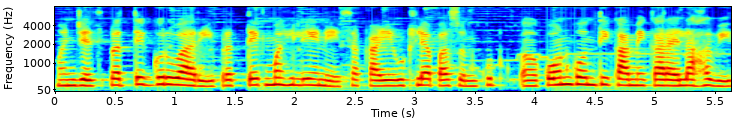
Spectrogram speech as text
म्हणजेच प्रत्येक गुरुवारी प्रत्येक महिलेने सकाळी उठल्यापासून कुठ कोणकोणती कामे करायला हवीत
